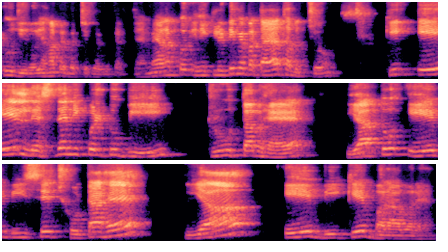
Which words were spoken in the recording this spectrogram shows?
to zero यहाँ पे बच्चे कभी करते हैं। मैंने आपको इनिक्विलिटी में बताया था बच्चों कि a less than equal to b true तब है, या तो ए बी से छोटा है, या ए बी के बराबर है।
